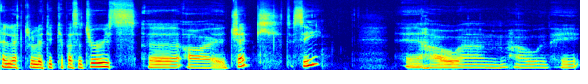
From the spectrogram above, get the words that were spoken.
electrolytic capacitors uh, I check to see uh, how, um, how they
